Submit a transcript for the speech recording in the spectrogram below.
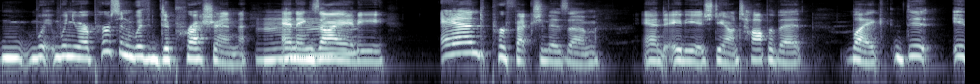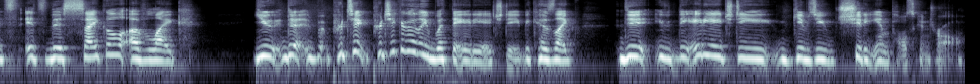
when you're a person with depression Mm-hmm. and anxiety and perfectionism and ADHD on top of it, like it's it's this cycle of like you the, partic- particularly with the ADHD because like the the ADHD gives you shitty impulse control.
